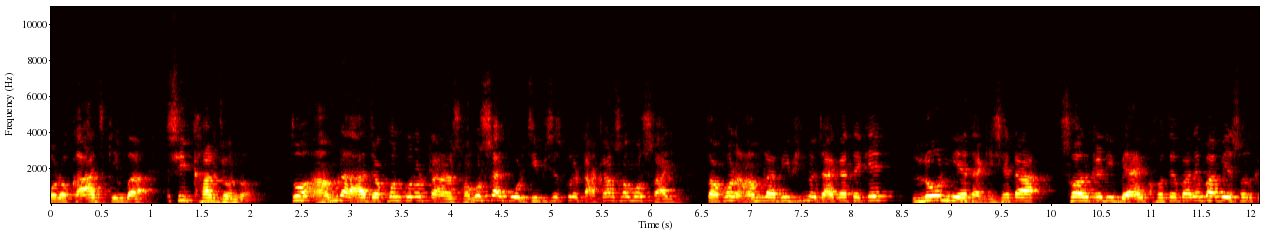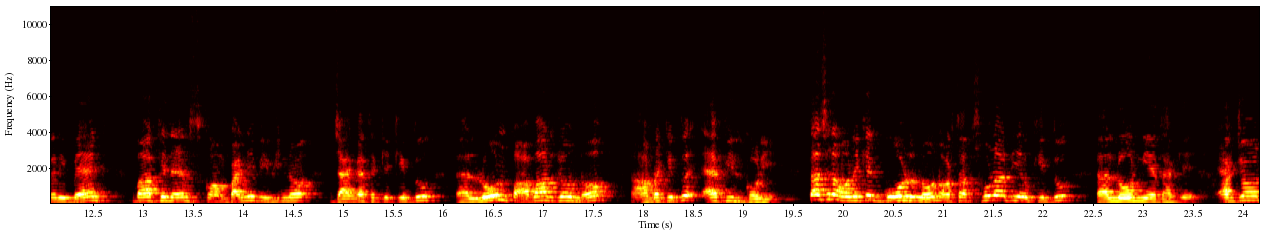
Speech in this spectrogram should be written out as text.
কোনো কাজ কিংবা শিক্ষার জন্য। তো আমরা যখন কোনো সমস্যায় পড়ছি, বিশেষ করে টাকার সমস্যায়, তখন আমরা বিভিন্ন জায়গা থেকে লোন নিয়ে থাকি। সেটা সরকারি ব্যাংক হতে পারে বা বেসরকারি ব্যাংক বা ফিন্যান্স কোম্পানি বিভিন্ন জায়গা থেকে কিন্তু লোন পাওয়ার জন্য আমরা কিন্তু অ্যাপিল করি। তাছাড়া অনেকে গোল্ড লোন অর্থাৎ সোনা দিয়েও কিন্তু লোন নিয়ে থাকে। একজন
